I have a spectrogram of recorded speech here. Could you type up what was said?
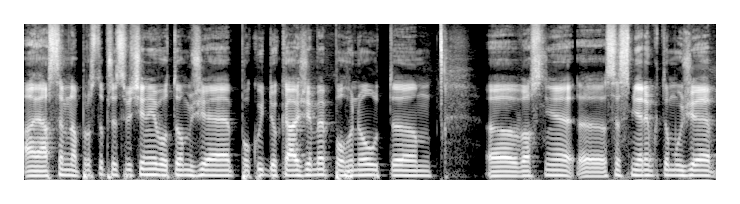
a já jsem naprosto přesvědčený o tom, že pokud dokážeme pohnout um, uh, vlastně uh, se směrem k tomu, že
